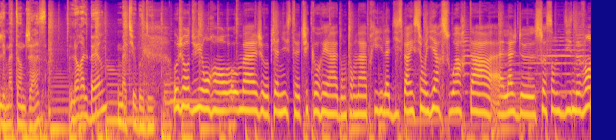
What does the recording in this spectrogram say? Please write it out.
les matins de jazz. Laure Alberne, Mathieu Baudou. Aujourd'hui, on rend hommage au pianiste Chick Corea, dont on a appris la disparition hier soir tard, à l'âge de 79 ans.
